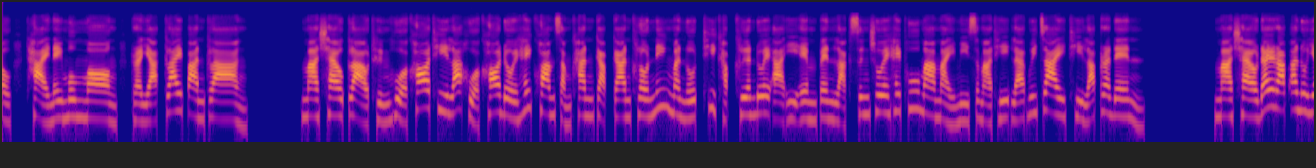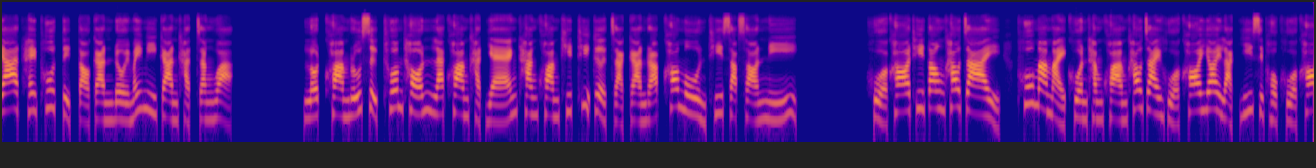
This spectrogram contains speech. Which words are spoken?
ล ถ่ายในมุมมอง ระยะใกล้ปานกลาง มาแชลกล่าวถึงหัวข้อทีละหัวข้อโดยให้ความสำคัญกับการโคลนนิ่งมนุษย์ที่ขับเคลื่อนด้วย REM เป็นหลักซึ่งช่วยให้ผู้มาใหม่มีสมาธิและวิจัยทีละประเด็น มาแชลได้รับอนุญาตให้พูดติดต่อกันโดยไม่มีการขัดจังหวะ ลดความรู้สึกท่วมท้นและความขัดแย้งทางความคิดที่เกิดจากการรับข้อมูลที่ซับซ้อนนี้ หัวข้อที่ต้องเข้าใจ ผู้มาใหม่ควรทำความเข้าใจหัวข้อย่อยหลัก 26 หัวข้อ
